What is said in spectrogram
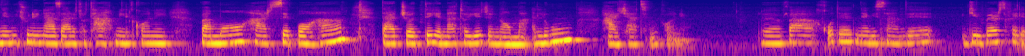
نمی‌تونی نظرتو تحمیل کنی. و ما هر سه با هم در جاده نتایج نامعلوم حرکت می‌کنیم. و خود نویسنده گیلبرت خیلی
